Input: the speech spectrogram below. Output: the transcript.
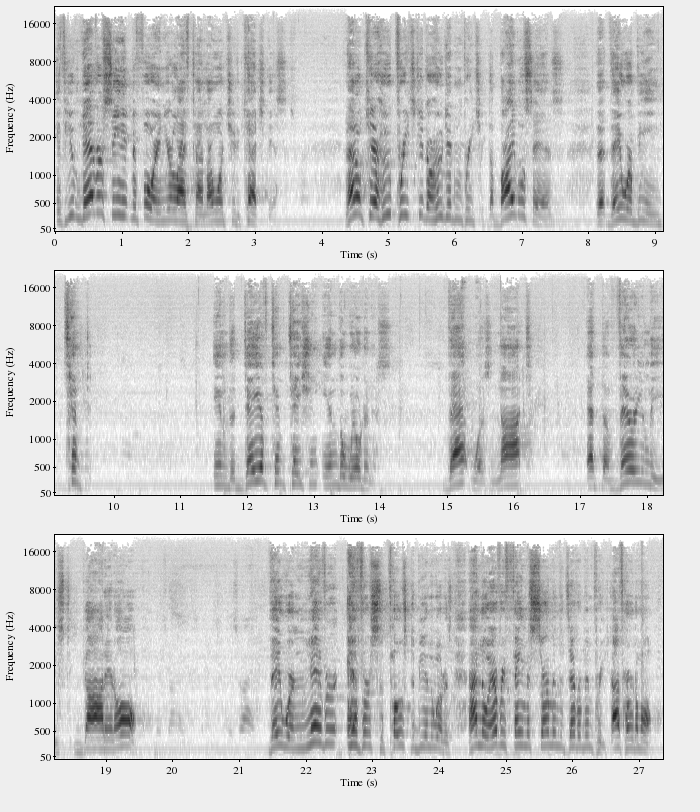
If you've never seen it before in your lifetime, I want you to catch this. And I don't care who preached it or who didn't preach it. The Bible says that they were being tempted in the day of temptation in the wilderness. That was not, at the very least, God at all. They were never, ever supposed to be in the wilderness. I know every famous sermon that's ever been preached. I've heard them all.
